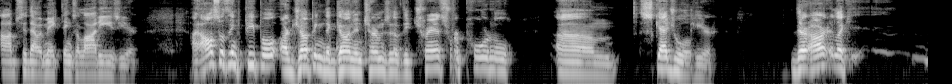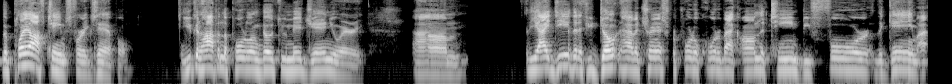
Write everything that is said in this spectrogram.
Obviously, that would make things a lot easier. I also think people are jumping the gun in terms of the transfer portal um, schedule here. There are like the playoff teams, for example. You can hop in the portal and go through mid January. Um, the idea that if you don't have a transfer portal quarterback on the team before the game, I,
